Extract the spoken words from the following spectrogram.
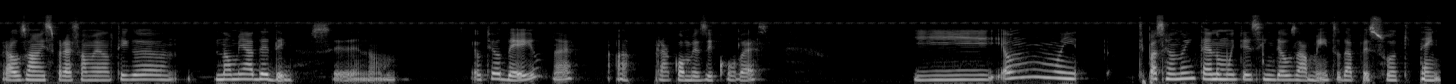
pra usar uma expressão meio antiga, não me ADD. Você não. Eu te odeio, né? Ah, pra começo de conversa. E eu não Tipo assim, eu não entendo muito esse endeusamento da pessoa que tem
